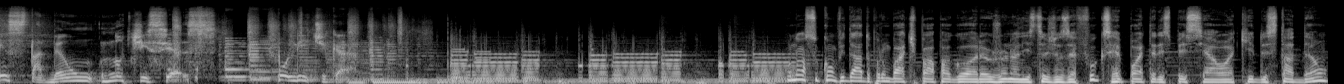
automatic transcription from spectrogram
Estadão Notícias. Política. O nosso convidado para um bate-papo agora é o jornalista José Fux, repórter especial aqui do Estadão.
